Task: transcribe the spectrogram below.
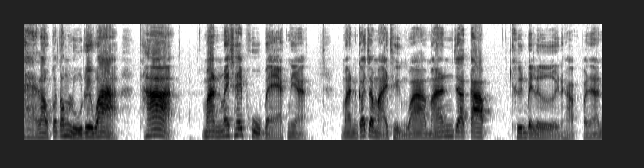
แต่เราก็ต้องรู้ด้วยว่า ถ้ามันไม่ใช่ pullback เนี่ย มันก็จะหมายถึงว่ามันจะกลับขึ้นไปเลยนะครับ เพราะฉะนั้น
